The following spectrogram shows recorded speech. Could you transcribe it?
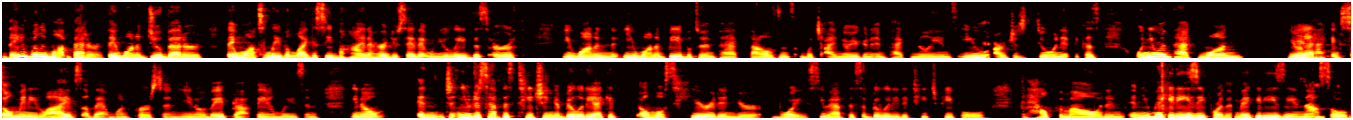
they really want better. They want to do better. They want to leave a legacy behind. I heard you say that when you leave this earth, you want to you want to be able to impact thousands, which I know you're going to impact millions. You are just doing it because when you impact one, you're yeah. impacting so many lives of that one person. You know, they've got families and you know, and you just have this teaching ability. I could almost hear it in your voice. You have this ability to teach people and help them out, and, and you make it easy for them. Make it easy and not so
